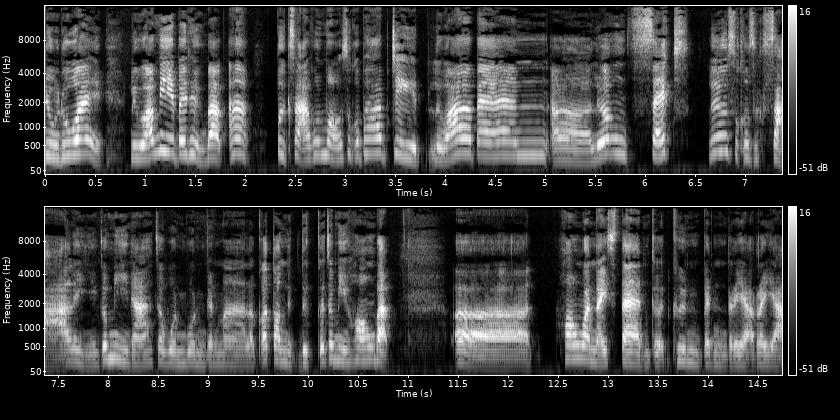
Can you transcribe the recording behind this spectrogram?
อยู่ด้วย หรือว่ามีไปถึงแบบอะ ปรึกษาคุณหมอสุขภาพจิต หรือว่าเป็นเอ่อเรื่องเซ็กส์เรื่องสุขศึกษาอะไรอย่างนี้ก็มีนะ จะวนๆกันมา แล้วก็ตอนดึกๆก็จะมีห้องแบบเอ่อห้อง one night stand เกิดขึ้นเป็นระยะระยะ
